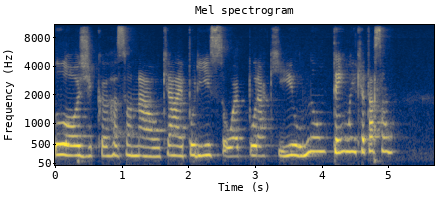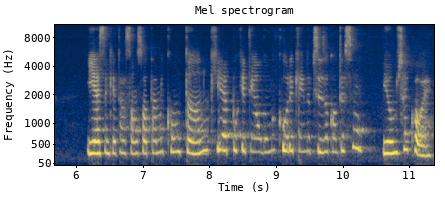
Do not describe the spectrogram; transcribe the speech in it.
lógica, racional, que ah, é por isso ou é por aquilo. Não tem uma inquietação. E essa inquietação só está me contando que é porque tem alguma cura que ainda precisa acontecer. E eu não sei qual é.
